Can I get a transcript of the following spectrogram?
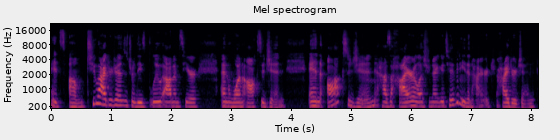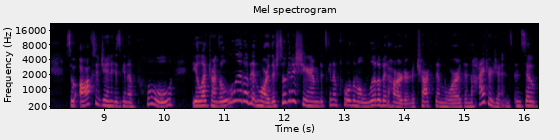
It's um, two hydrogens, which are these blue atoms here, and one oxygen. And oxygen has a higher electronegativity than hydrogen. So oxygen is going to pull the electrons a little bit more. They're still going to share them, but it's going to pull them a little bit harder, attract them more than the hydrogens. And so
